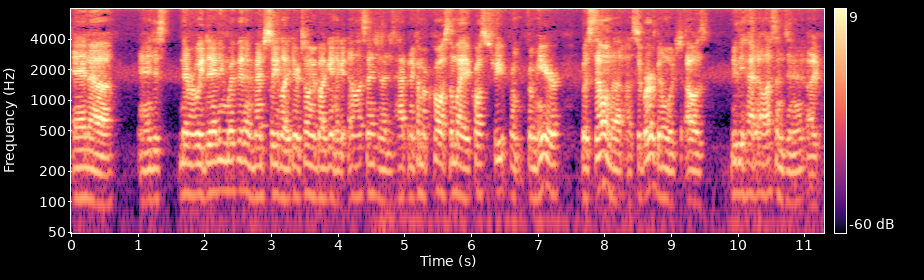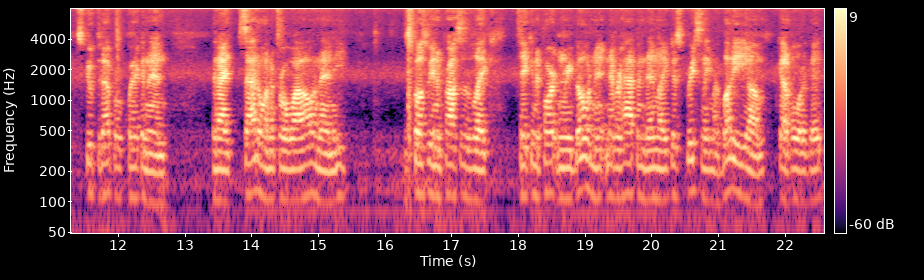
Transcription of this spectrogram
and uh, and just never really did anything with it. And eventually, like they were telling me about getting like an LS engine, I just happened to come across somebody across the street from from here was selling a, a suburban, which I was knew they had LS engine in it. I scooped it up real quick, and then then I sat on it for a while, and then he was supposed to be in the process of like taking it apart and rebuilding it. it never happened. Then like just recently, my buddy um, got a hold of it,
